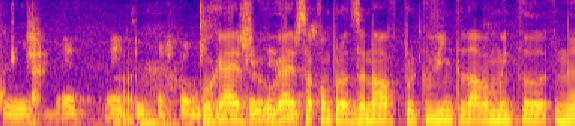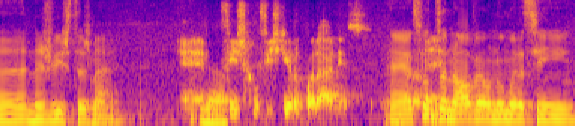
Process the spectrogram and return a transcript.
Tudo, é, é tudo para os pobres. O gajo, o gajo só comprou 19 porque 20 dava muito na- nas vistas, não é? É, Yeah. fiz, fiz que ir reparar nisso. É, só 19 é um número assim,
